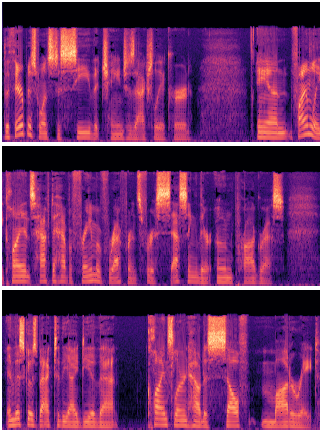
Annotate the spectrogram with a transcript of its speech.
The therapist wants to see that change has actually occurred. And finally, clients have to have a frame of reference for assessing their own progress. And this goes back to the idea that clients learn how to self moderate,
